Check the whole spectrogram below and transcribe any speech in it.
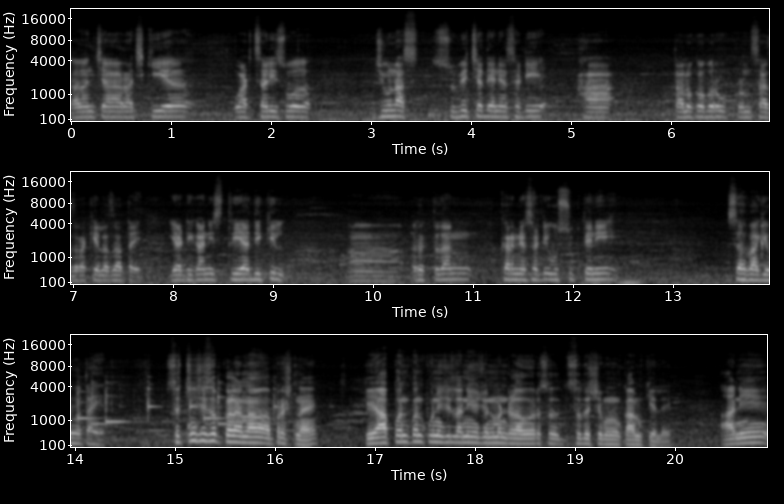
दादांच्या राजकीय वाटचालीस व जीवनास शुभेच्छा देण्यासाठी हा तालुकाभर उपक्रम साजरा केला जात आहे. या ठिकाणी स्त्रिया देखील रक्तदान करण्यासाठी उत्सुकतेने सहभागी होत आहेत. सचिनजी सपकाळांना प्रश्न आहे की आपण पण पुणे जिल्हा नियोजन मंडळावर स सदस्य म्हणून काम केलं आहे आणि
